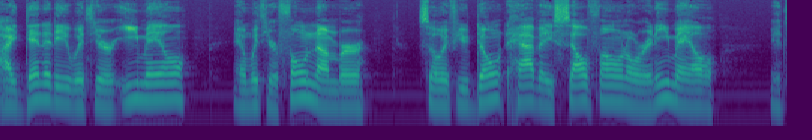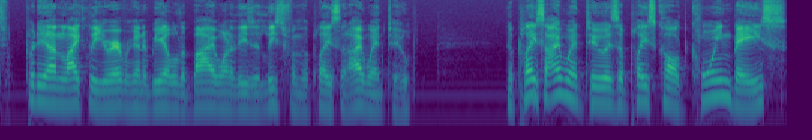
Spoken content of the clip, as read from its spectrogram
identity with your email and with your phone number. So if you don't have a cell phone or an email, it's pretty unlikely you're ever going to be able to buy one of these, at least from the place that I went to. The place I went to is a place called Coinbase.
